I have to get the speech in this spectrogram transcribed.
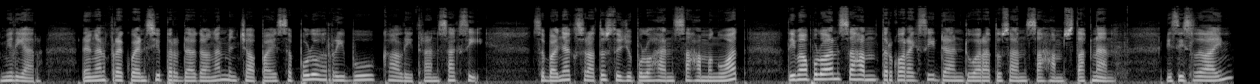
miliar, dengan frekuensi perdagangan mencapai 10 ribu kali transaksi. Sebanyak 170-an saham menguat, 50-an saham terkoreksi, dan 200-an saham stagnan. Di sisi lain,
